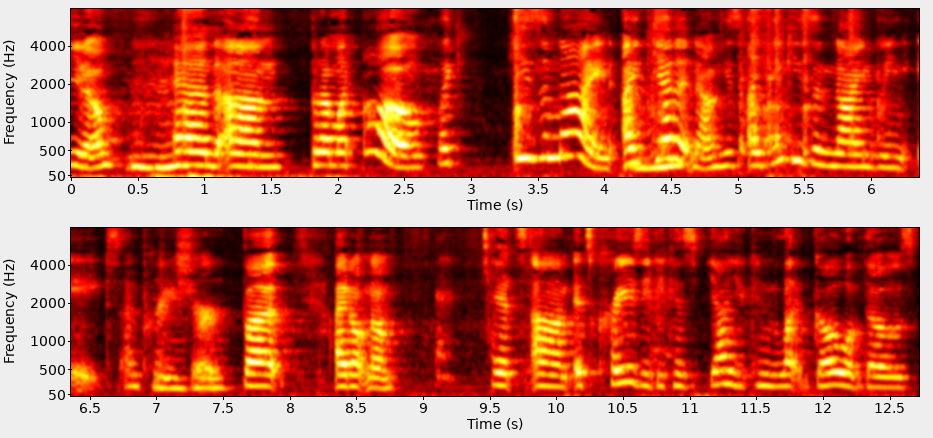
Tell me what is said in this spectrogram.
you know. And um but I'm like, "Oh, like he's a 9. I get it now. He's I think he's a 9 wing 8. I'm pretty sure. But I don't know it's um it's crazy because yeah you can let go of those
